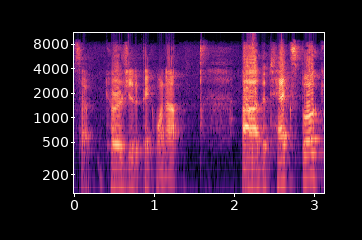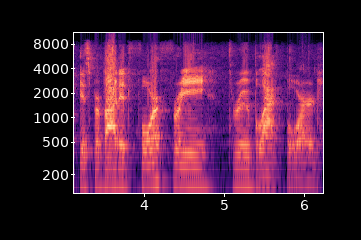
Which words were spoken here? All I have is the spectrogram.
So encourage you to pick one up. Uh, the textbook is provided for free through Blackboard.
